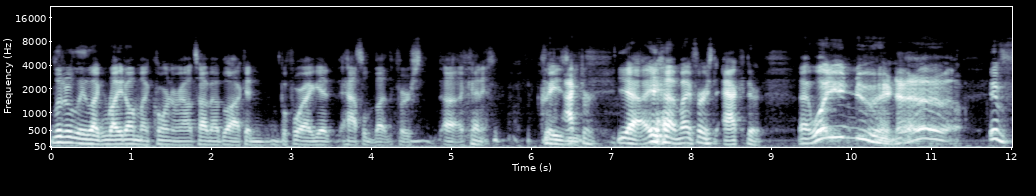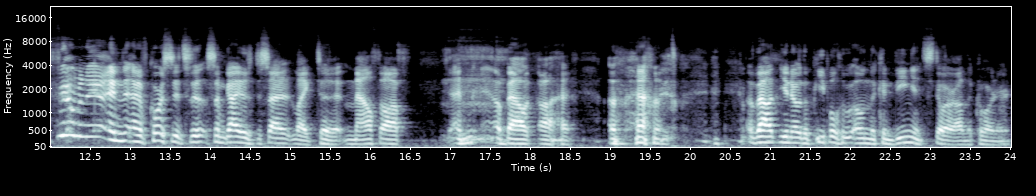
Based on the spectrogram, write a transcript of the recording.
literally like right on my corner outside my block, and before I get hassled by the first uh, kind of crazy Actor. Yeah, yeah, my first actor. Uh, what are you doing? Uh, you're filming it, and, and of course it's uh, some guy who's decided like to mouth off and about uh, about about you know the people who own the convenience store on the corner,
